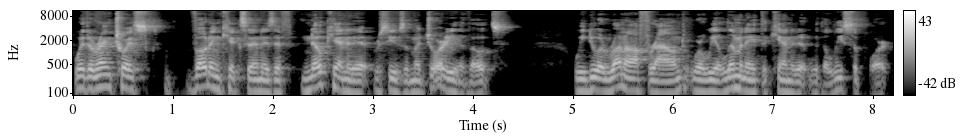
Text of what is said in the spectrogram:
Where the ranked choice voting kicks in is if no candidate receives a majority of the votes, we do a runoff round where we eliminate the candidate with the least support.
